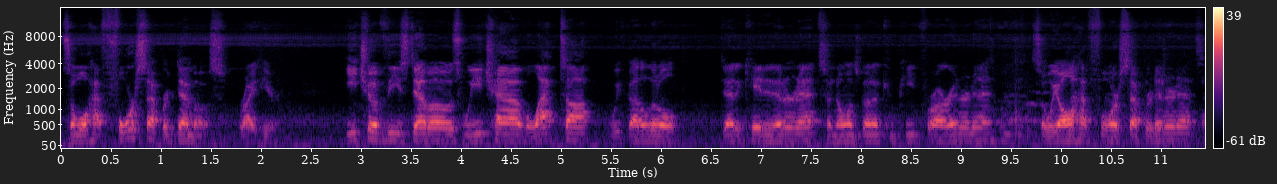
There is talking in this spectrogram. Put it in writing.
So we'll have four separate demos right here. Each of these demos, we each have a laptop. We've got a little dedicated internet, so no one's going to compete for our internet. So we all have four separate internets.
